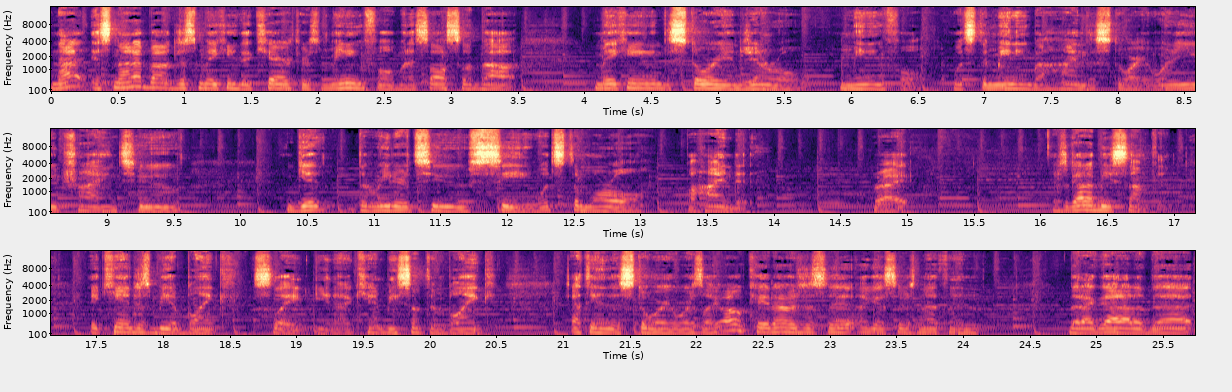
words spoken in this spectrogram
Not it's not about just making the characters meaningful, but it's also about making the story in general meaningful. What's the meaning behind the story? What are you trying to get the reader to see? What's the moral behind it? Right? There's got to be something. It can't just be a blank slate. You know, it can't be something blank at the end of the story where it's like, okay, that was just it. I guess there's nothing that I got out of that.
